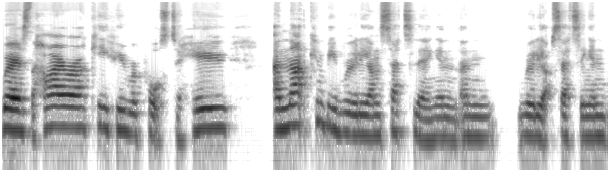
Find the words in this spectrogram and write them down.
where's the hierarchy who reports to who and that can be really unsettling and, and really upsetting and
